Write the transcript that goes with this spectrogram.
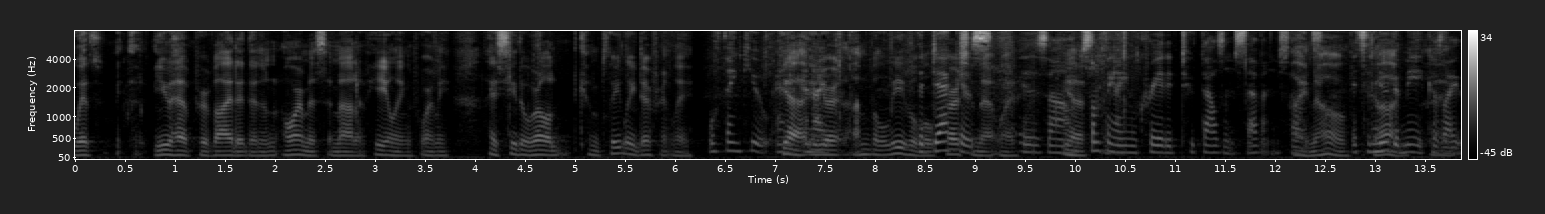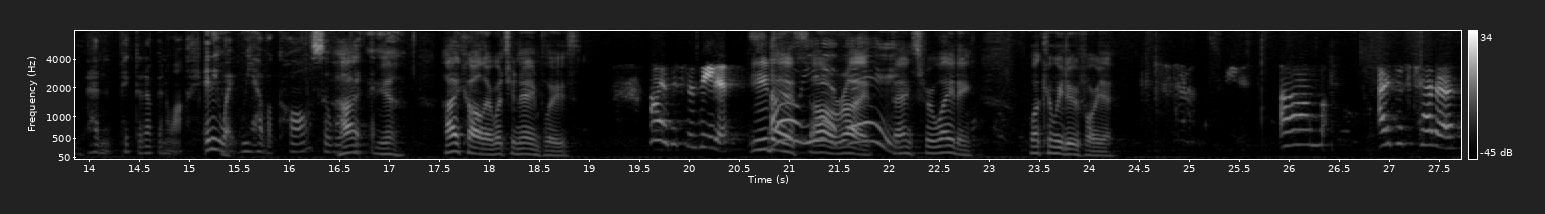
with, you have provided an enormous amount of healing for me. I see the world completely differently. well. Thank you. And, yeah, and you're I, an the unbelievable deck person is that way. is um, Yes. something I even created 2007. So I it's, know. it's new to me because I, I- hadn't picked it up in a while. Anyway, we have a call, so we'll Hi, take that. yeah. Hi, caller. What's your name, please? Hi, this is Edith. Edith. Oh, Edith, right. hey. Thanks for waiting. What can we do for you? Um, I just had a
